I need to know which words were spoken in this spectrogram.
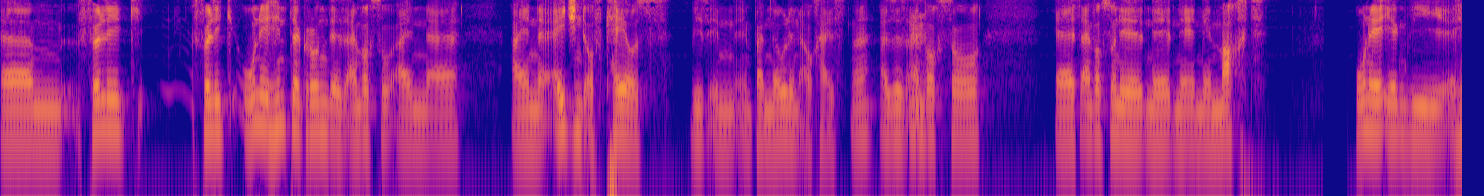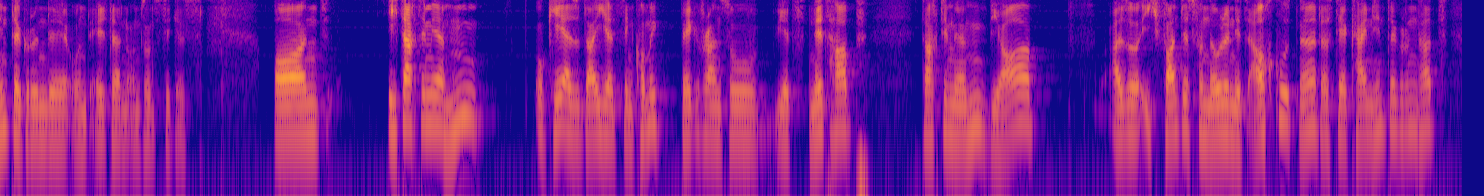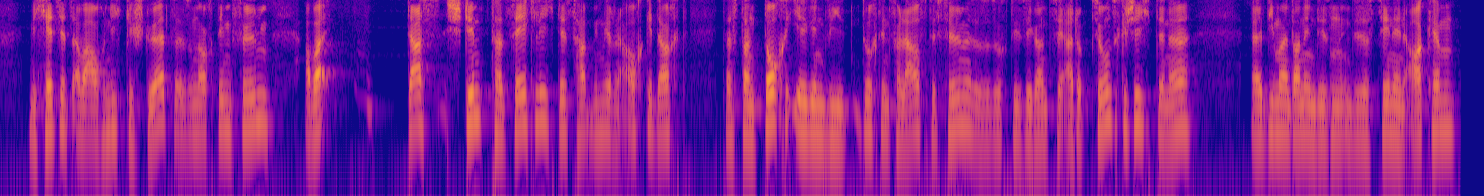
ähm, völlig, völlig ohne Hintergrund. Er ist einfach so ein, äh, ein Agent of Chaos, wie es in, in, beim Nolan auch heißt. Ne? Also ist mhm. einfach so, er ist einfach so eine, eine, eine Macht ohne irgendwie Hintergründe und Eltern und sonstiges. Und ich dachte mir, hm, okay, also da ich jetzt den Comic-Background so jetzt nicht habe, dachte mir, hm, ja, also ich fand es von Nolan jetzt auch gut, ne, dass der keinen Hintergrund hat. Mich hätte es jetzt aber auch nicht gestört, also nach dem Film. Aber das stimmt tatsächlich, das habe ich mir dann auch gedacht, dass dann doch irgendwie durch den Verlauf des Filmes, also durch diese ganze Adoptionsgeschichte, ne, äh, die man dann in, diesen, in dieser Szene in Arkham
